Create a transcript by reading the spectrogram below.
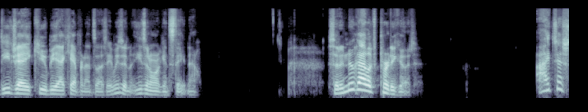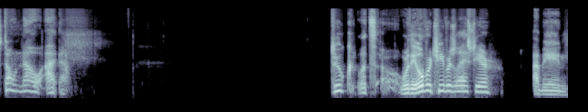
DJ QB. I can't pronounce the last name. He's in he's in Oregon State now. So the new guy looks pretty good. I just don't know. I Duke, let's uh, were they overachievers last year? I mean,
